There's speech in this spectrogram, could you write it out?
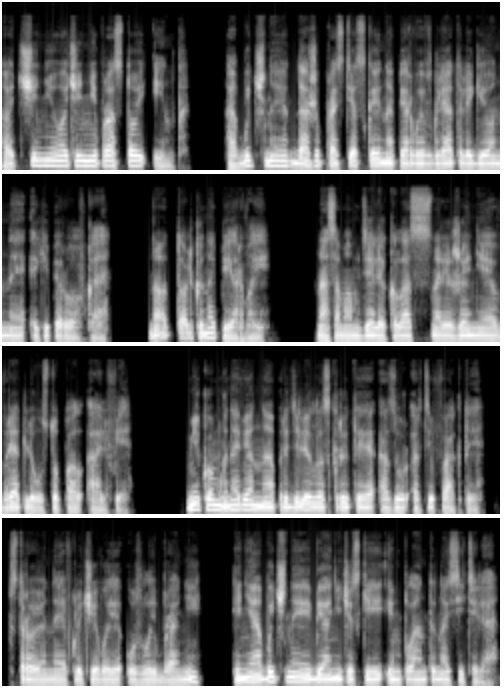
Очень и очень непростой инк. Обычная, даже простецкая на первый взгляд легионная экипировка. Но только на первый. На самом деле класс снаряжения вряд ли уступал Альфе. Мико мгновенно определила скрытые азур-артефакты, встроенные в ключевые узлы брони и необычные бионические импланты носителя.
